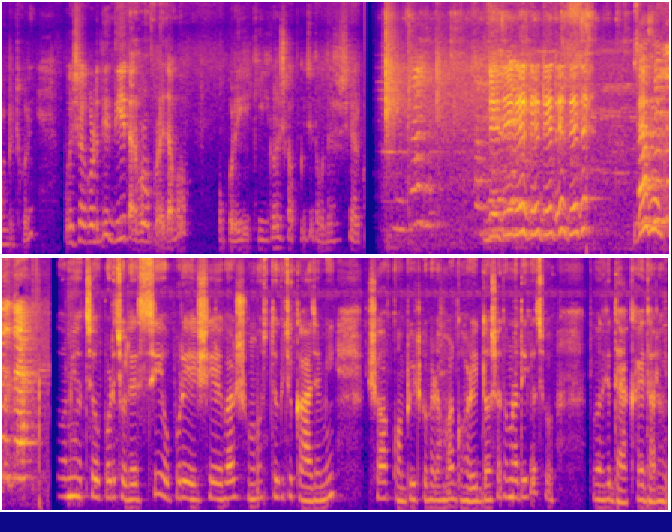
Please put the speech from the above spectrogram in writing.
কমপ্লিট করি। পরিষ্কার করে দিয়ে দিয়ে তারপর উপরে যাব। উপরে গিয়ে কী করে সব কিছু তোমাদের সাথে শেয়ার করো তো আমি হচ্ছে ওপরে চলে এসেছি। ওপরে এসে এবার সমস্ত কিছু কাজ আমি সব কমপ্লিট করব আমার ঘরের দশা তোমরা দেখেছ? তোমাদেরকে দেখায় দাঁড়াও,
